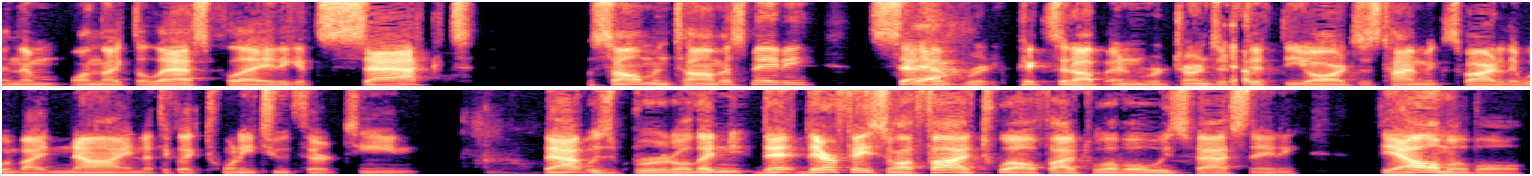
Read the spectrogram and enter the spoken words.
and then on like the last play, they get sacked. Solomon Thomas maybe Sa- Yeah. re- picks it up and returns it Yep. 50 yards as time expired. They win by nine, I think like 22-13. That was brutal. Then they- they're facing off 5-12. 5-12 always fascinating. The Alamo Bowl.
